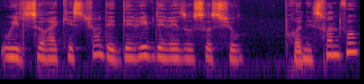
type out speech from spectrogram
où il sera question des dérives des réseaux sociaux. Prenez soin de vous.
